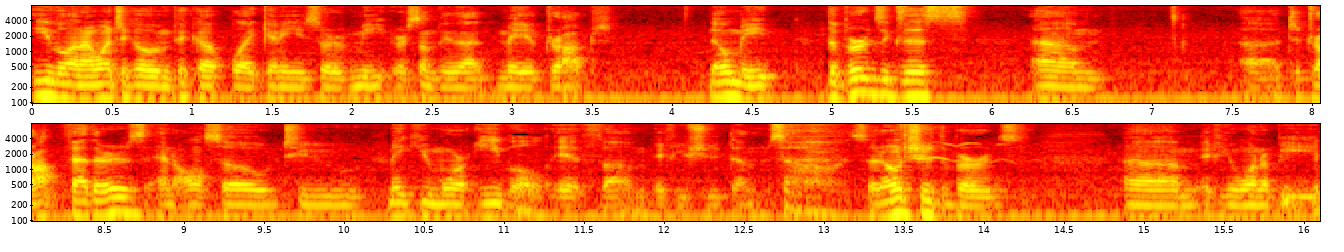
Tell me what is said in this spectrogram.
evil. And I went to go and pick up like any sort of meat or something that may have dropped. No meat. The birds exist. Um, uh, to drop feathers and also to make you more evil if um, if you shoot them. So so don't shoot the birds um, if you want to be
